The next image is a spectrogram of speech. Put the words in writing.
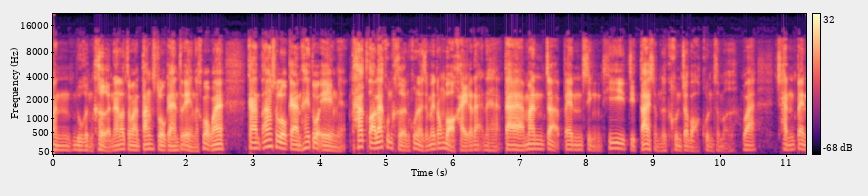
มันดูเขินๆนะเราจะมาตั้งสโลแกนตัวเองนะเขาบอกว่าการตั้งสโลแกนให้ตัวเองเนี่ยถ้าตอนแรกคุณเขินคุณอาจจะไม่ต้องบอกใครก็ได้นะฮะแต่มันจะเป็นสิ่งที่จิตใต้สำนึกคุณจะบอกคุณเสมอ ว่าฉันเป็น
